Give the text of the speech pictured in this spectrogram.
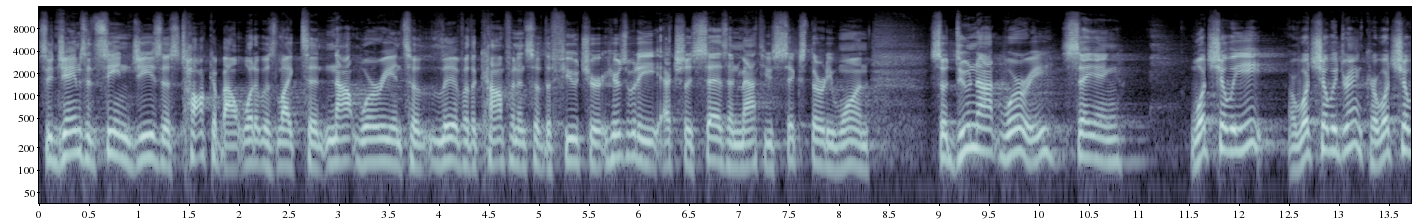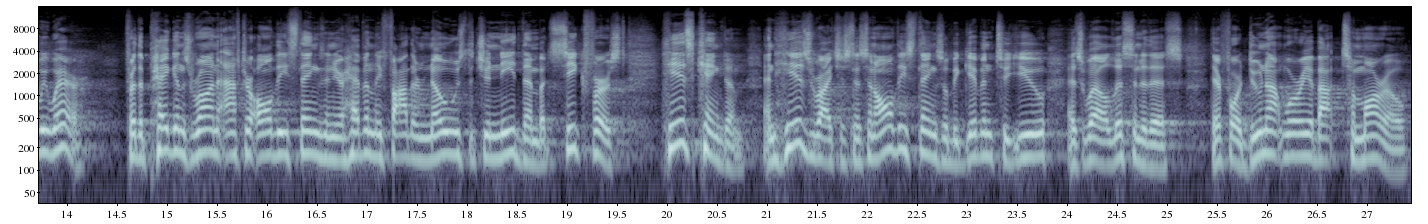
See, James had seen Jesus talk about what it was like to not worry and to live with the confidence of the future. Here's what he actually says in Matthew 6 31. So do not worry, saying, What shall we eat? Or what shall we drink? Or what shall we wear? For the pagans run after all these things, and your heavenly Father knows that you need them. But seek first his kingdom and his righteousness, and all these things will be given to you as well. Listen to this. Therefore, do not worry about tomorrow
